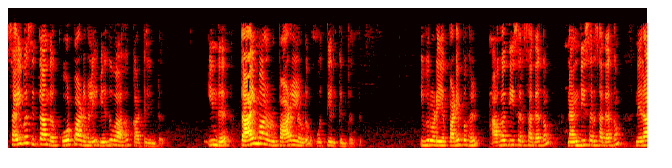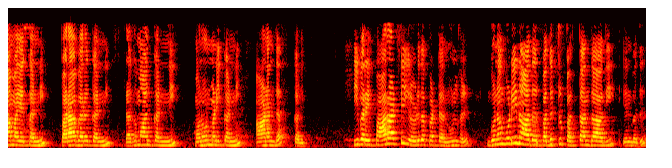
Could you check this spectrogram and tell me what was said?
சைவ சித்தாந்த கோட்பாடுகளை வெகுவாக காட்டுகின்றது. இந்த தாய்மானொரு பாடலோடு ஒத்திருக்கின்றது. இவருடைய படைப்புகள் அகதீசர் சதகம் நந்தீசர் சதகம் நிராமய கன்னி பராபர கன்னி ரகுமான் கன்னி மனோன்மணி கன்னி ஆனந்த கலிப். இவரை பாராட்டி எழுதப்பட்ட நூல்கள் குணங்குடிநாதர் பதிற்று பத்தந்தாதி என்பது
